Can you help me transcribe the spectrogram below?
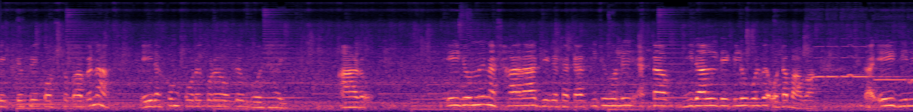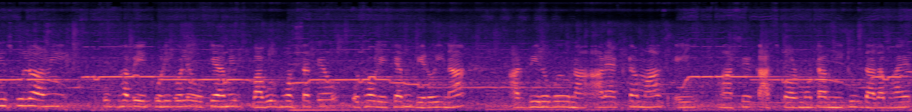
দেখতে পেয়ে কষ্ট পাবে না? এই রকম করে করে ওকে বোঝাই। আর এই জন্যই না সারা জেগে থাকে। আর কিছু হলেই একটা বিড়াল দেখলেও বলবে, ওটা বাবা। তা এই জিনিসগুলো আমি খুবভাবে করি বলে ওকে আমি বাবুর ভরসাতেও কোথাও রেখে আমি বেরোই না, আর বেরোবও না। আর একটা মাস এই মাসের কাজকর্মটা মিটুক দাদা ভাইয়ের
